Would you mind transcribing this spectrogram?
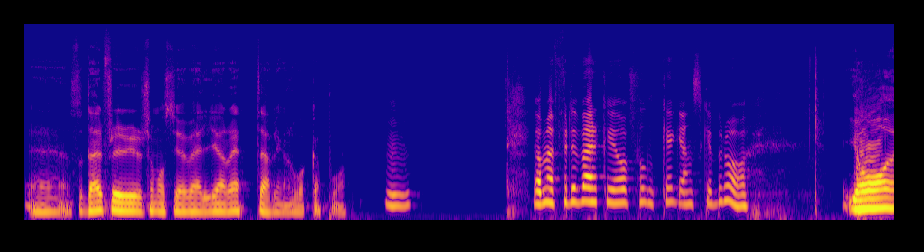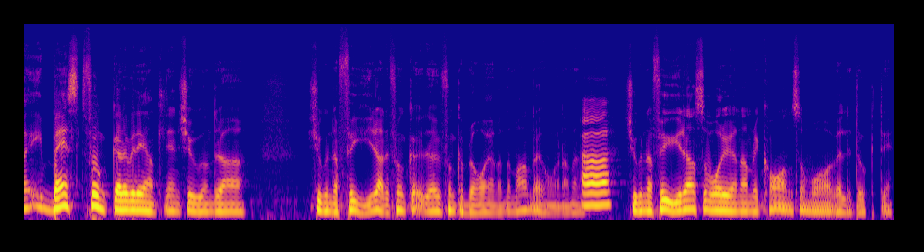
Eh, så därför så måste jag välja rätt tävlingar att åka på. Mm. Ja, men för det verkar ju ha funkat ganska bra. Ja, bäst funkar det väl egentligen 2000, 2004. Det funkar, det har funkat bra även de andra gångerna. Men Ja, 2004 så var det ju en amerikan som var väldigt duktig.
